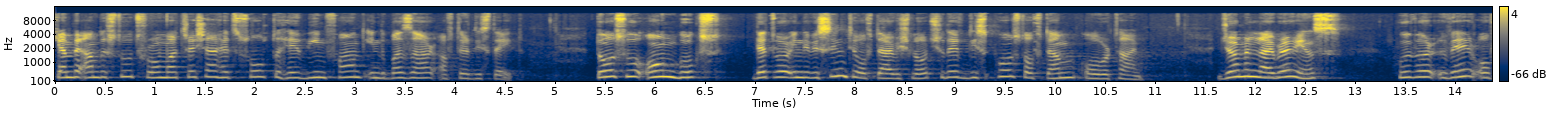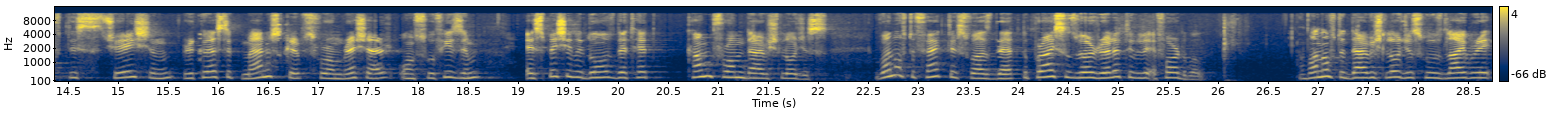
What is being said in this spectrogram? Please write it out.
can be understood from what Rescher had sold to have been found in the bazaar after this date. Those who own books that were in the vicinity of Dervish Lodge should have disposed of them over time. German librarians who were aware of this situation requested manuscripts from Rescher on Sufism, especially those that had come from Dervish lodges. One of the factors was that the prices were relatively affordable. One of the Dervish lodges whose library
